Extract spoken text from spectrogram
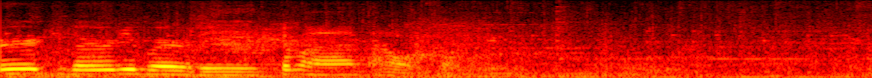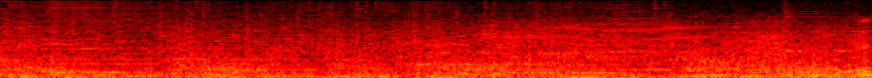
Bird, birdie, birdie, come on. Oh, fuck you.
